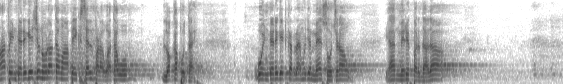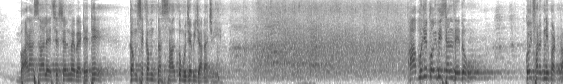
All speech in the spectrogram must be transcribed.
वहाँ पे इंटेरोगेशन हो रहा था, वहाँ पे एक सेल पड़ा हुआ था, वो लॉकअप होता है। वो इंटेरोगेट कर रहा है मुझे, मैं सोच रहा हूँ, यार मेरे परदादा 12 साल ऐसे सेल में बैठे थे, कम से कम 10 साल तो मुझे भी जाना चाहिए। आप मुझे कोई भी सेल दे दो, कोई फ़र्क नहीं पड़ता।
